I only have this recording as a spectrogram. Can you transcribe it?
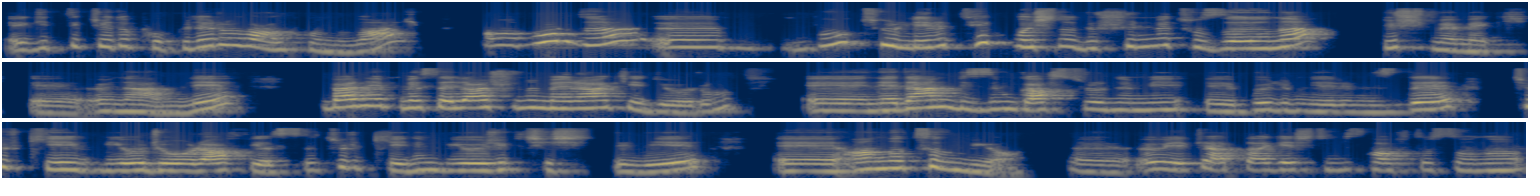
E, gittikçe de popüler olan konular. Ama burada e, bu türleri tek başına düşünme tuzağına düşmemek e, önemli. Ben hep mesela şunu merak ediyorum. E, neden bizim gastronomi e, bölümlerimizde Türkiye biyocoğrafyası, Türkiye'nin biyolojik çeşitliliği e, anlatılmıyor? Ee, öyle ki hatta geçtiğimiz hafta sonu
